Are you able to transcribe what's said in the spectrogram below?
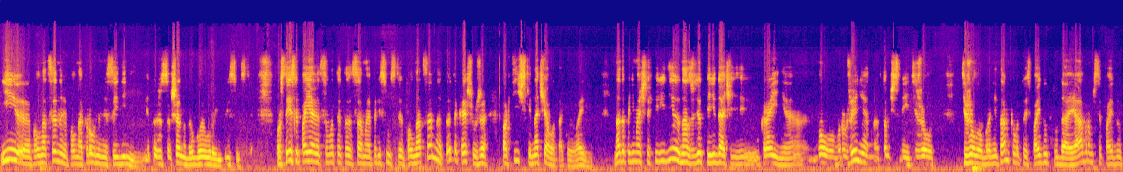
и э, полноценными, полнокровными соединениями. Это уже совершенно другой уровень присутствия. Просто если появится вот это самое присутствие полноценное, то это, конечно, уже фактически начало такой войны. Надо понимать, что впереди нас ждет передача Украине нового вооружения, в том числе и тяжелых тяжелого бронетанкового, то есть пойдут туда и Абрамсы, пойдут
